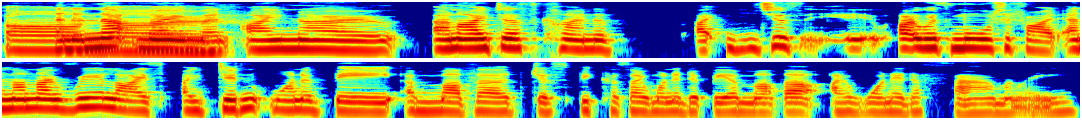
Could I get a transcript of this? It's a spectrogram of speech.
Oh, and in that no. moment, I know, and I just kind of, I just, I was mortified. And then I realized I didn't want to be a mother just because I wanted to be a mother. I wanted a family.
